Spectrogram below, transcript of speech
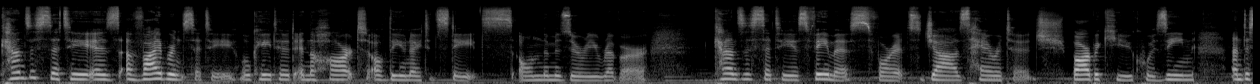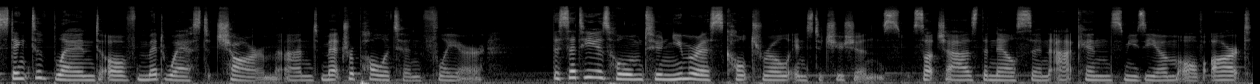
Kansas City is a vibrant city located in the heart of the United States on the Missouri River. Kansas City is famous for its jazz heritage, barbecue cuisine, and distinctive blend of Midwest charm and metropolitan flair. The city is home to numerous cultural institutions, such as the Nelson Atkins Museum of Art,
